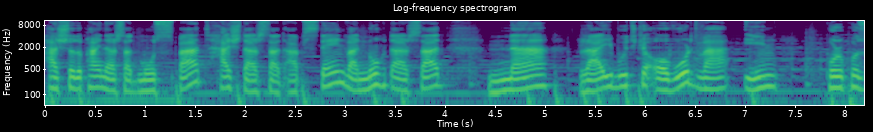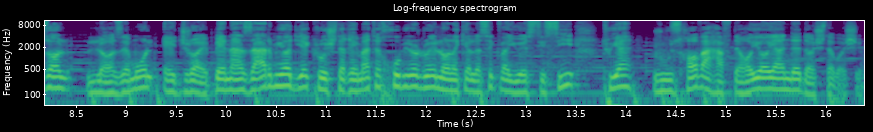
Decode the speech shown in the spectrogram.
85 درصد مثبت 8 درصد ابستین و 9 درصد نه رأی بود که آورد و این پروپوزال لازم اجرای. به نظر میاد یک رشد قیمت خوبی رو روی لانا کلاسیک و یو توی روزها و هفته های آینده داشته باشیم.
